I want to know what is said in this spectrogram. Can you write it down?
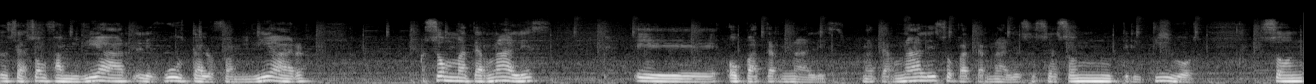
o sea, son familiar, les gusta lo familiar, son maternales eh, o paternales maternales o paternales, o sea, son nutritivos, son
